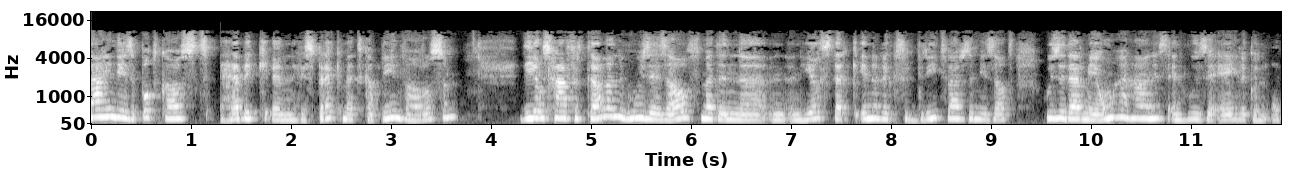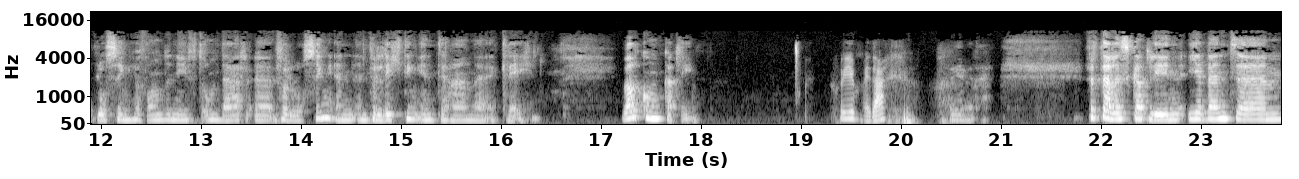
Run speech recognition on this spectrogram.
Vandaag in deze podcast heb ik een gesprek met Kathleen van Rossum, die ons gaat vertellen hoe zij zelf met een, eh, een, een, heel sterk innerlijk verdriet waar ze mee zat, hoe ze daarmee omgegaan is en hoe ze eigenlijk een oplossing gevonden heeft om daar uh, verlossing en, en, verlichting in te gaan uh, krijgen. Welkom Kathleen. Goedemiddag. Goedemiddag. Vertel eens Kathleen, je bent... Uh,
